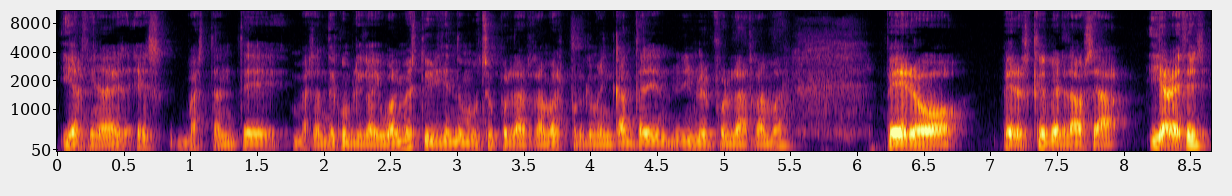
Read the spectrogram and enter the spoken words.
y al final es, es bastante, bastante complicado. Igual me estoy yendo mucho por las ramas porque me encanta irme por las ramas, pero, pero es que es verdad, o sea, y a veces,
